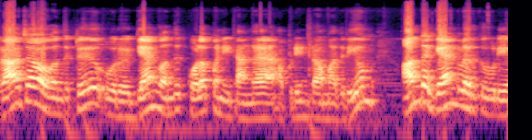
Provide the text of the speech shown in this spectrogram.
ராஜாவை வந்துட்டு ஒரு கேங் வந்து கொலை பண்ணிட்டாங்க அப்படின்ற மாதிரியும் அந்த கேங்ல இருக்கக்கூடிய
